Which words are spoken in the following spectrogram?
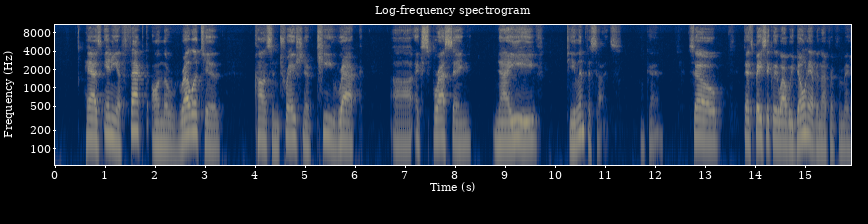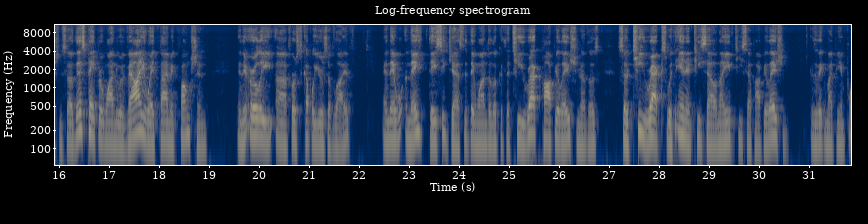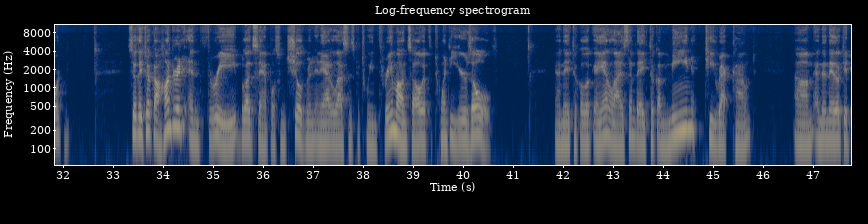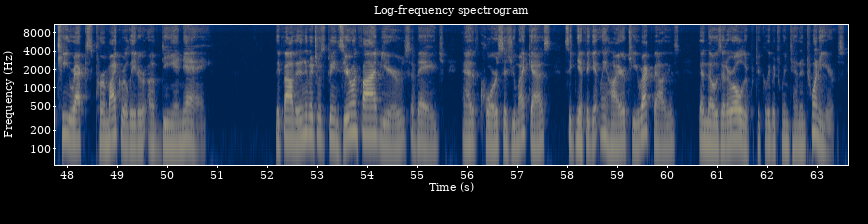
has any effect on the relative concentration of Trec uh, expressing naive T lymphocytes. Okay. So that's basically why we don't have enough information. So this paper wanted to evaluate thymic function in the early uh, first couple years of life and they and they they suggested they wanted to look at the Trec population of those. So Trecs within a T cell naive T cell population because I think it might be important. So they took 103 blood samples from children and adolescents between three months all the way up to 20 years old. And they took a look, they analyzed them. They took a mean Trec count, um, and then they looked at Trecs per microliter of DNA. They found that individuals between zero and five years of age had, of course, as you might guess, significantly higher Trec values than those that are older, particularly between 10 and 20 years,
